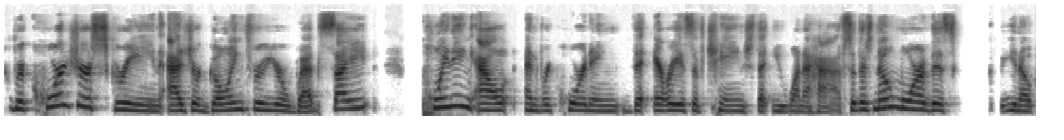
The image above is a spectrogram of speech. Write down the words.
record your screen as you're going through your website pointing out and recording the areas of change that you want to have. So there's no more of this, you know,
